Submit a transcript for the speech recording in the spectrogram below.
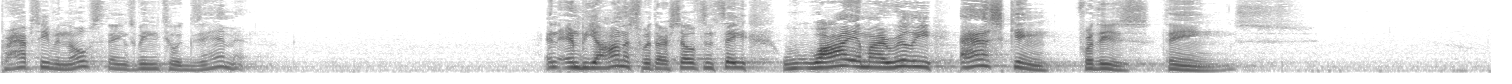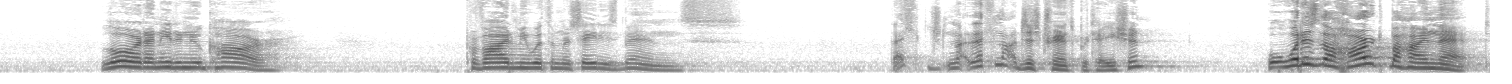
Perhaps even those things we need to examine. and, and be honest with ourselves and say, why am I really asking for these things? Lord, I need a new car. Provide me with a Mercedes Benz. That's that's not just transportation. What is the heart behind that?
